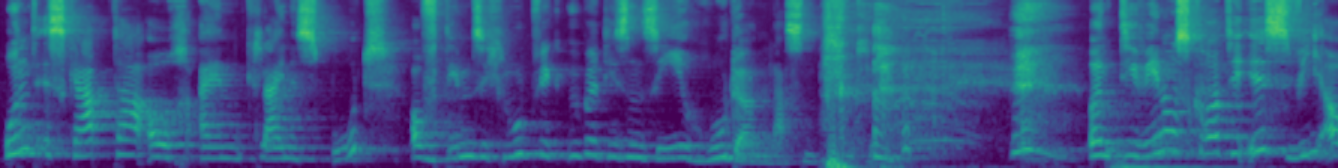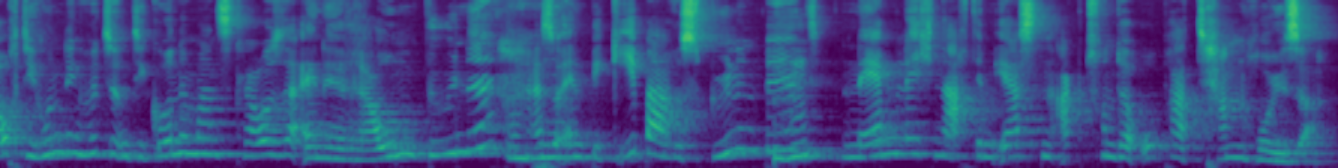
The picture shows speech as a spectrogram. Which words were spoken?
Und es gab da auch ein kleines Boot, auf dem sich Ludwig über diesen See rudern lassen konnte. Und die Venusgrotte ist, wie auch die Hundinghütte und die Gurnemannsklause, eine Raumbühne, mhm. also ein begehbares Bühnenbild, mhm. nämlich nach dem ersten Akt von der Oper Tannhäuser.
